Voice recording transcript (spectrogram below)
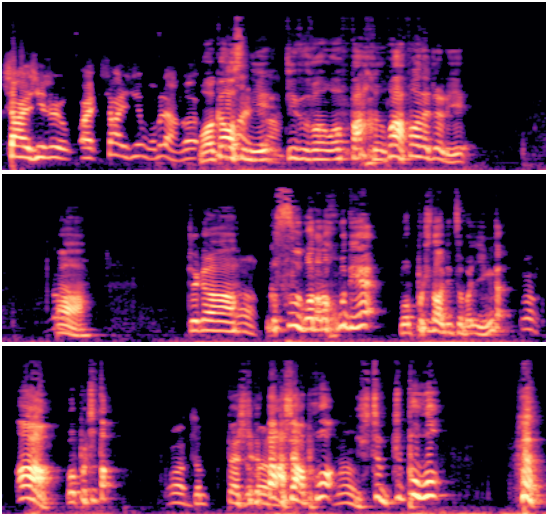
下一期是哎，下一期我们两个。我告诉你姬子峰，我把狠话放在这里嗯啊，这个嗯那个四国岛的蝴蝶，我不知道你怎么赢的嗯，啊，我不知道。哦，怎么？但是这个大下坡，嗯你胜之不武，哼，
